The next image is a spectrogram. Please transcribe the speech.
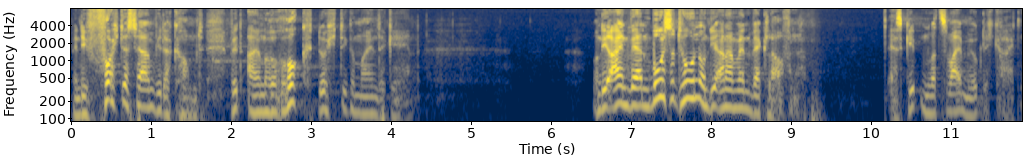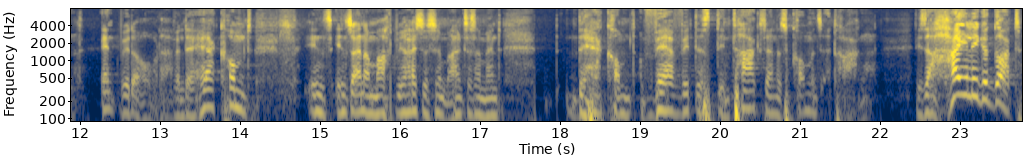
Wenn die Furcht des Herrn wiederkommt, wird ein Ruck durch die Gemeinde gehen. Und die einen werden Buße tun und die anderen werden weglaufen. Es gibt nur zwei Möglichkeiten. Entweder oder. Wenn der Herr kommt in, in seiner Macht, wie heißt es im Alten Testament, der Herr kommt, wer wird es den Tag seines Kommens ertragen? Dieser heilige Gott,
